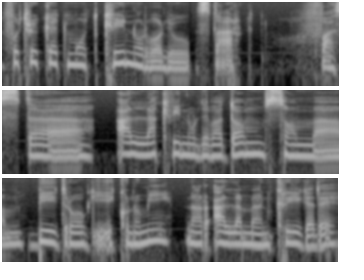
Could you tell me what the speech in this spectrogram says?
Förtrycket mot kvinnor var ju starkt. Fast eh, alla kvinnor, det var de som eh, bidrog i ekonomi. När alla män krigade,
